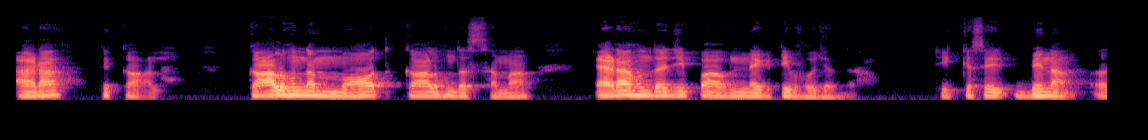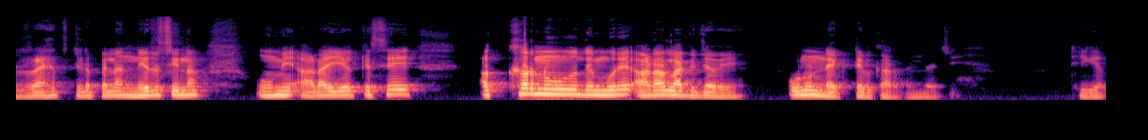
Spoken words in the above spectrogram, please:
ਆੜਾ ਤੇ ਕਾਲ। ਕਾਲ ਹੁੰਦਾ ਮੌਤ, ਕਾਲ ਹੁੰਦਾ ਸਮਾਂ। ਐੜਾ ਹੁੰਦਾ ਜੀ, ਭਾਵ 네ਗੇਟਿਵ ਹੋ ਜਾਂਦਾ। ਠੀਕ ਕਿਸੇ ਬਿਨਾ ਰਹਿਤ ਜਿਹੜਾ ਪਹਿਲਾਂ ਨਿਰ ਸੀ ਨਾ, ਉਵੇਂ ਆੜਾ ਹੀ ਹੈ ਕਿਸੇ ਅੱਖਰ ਨੂੰ ਉਹਦੇ ਮੂਰੇ ਆੜਾ ਲੱਗ ਜਾਵੇ, ਉਹਨੂੰ 네ਗੇਟਿਵ ਕਰ ਦਿੰਦਾ ਜੀ। ਠੀਕ ਹੈ?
